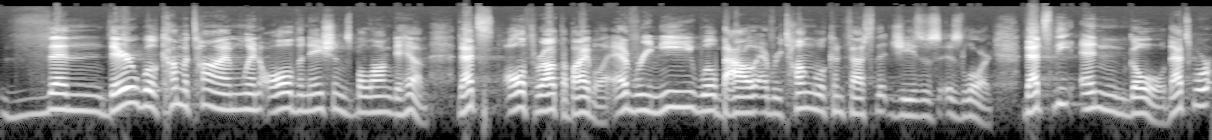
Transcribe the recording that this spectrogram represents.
then there will come a time when all the nations belong to him. That's all throughout the Bible. Every knee will bow, every tongue will confess that Jesus is Lord. That's the end goal. That's where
